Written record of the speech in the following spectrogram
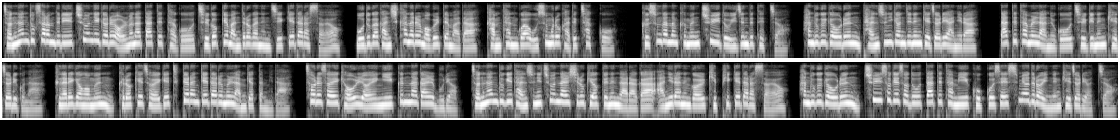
전 한국 사람들이 추운 이겨를 얼마나 따뜻하고 즐겁게 만들어가는지 깨달았어요. 모두가 간식 하나를 먹을 때마다 감탄과 웃음으로 가득 찼고 그 순간만큼은 추위도 잊은 듯했죠. 한국의 겨울은 단순히 견디는 계절이 아니라 따뜻함을 나누고 즐기는 계절이구나. 그날의 경험은 그렇게 저에게 특별한 깨달음을 남겼답니다. 서울에서의 겨울 여행이 끝나갈 무렵 저는 한국이 단순히 추운 날씨로 기억되는 나라가 아니라는 걸 깊이 깨달았어요. 한국의 겨울은 추위 속에서도 따뜻함이 곳곳에 스며들어 있는 계절이었죠.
